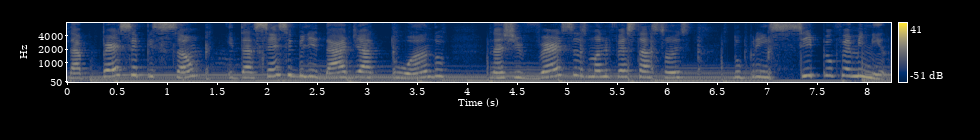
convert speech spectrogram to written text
da percepção e da sensibilidade atuando nas diversas manifestações do princípio feminino.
